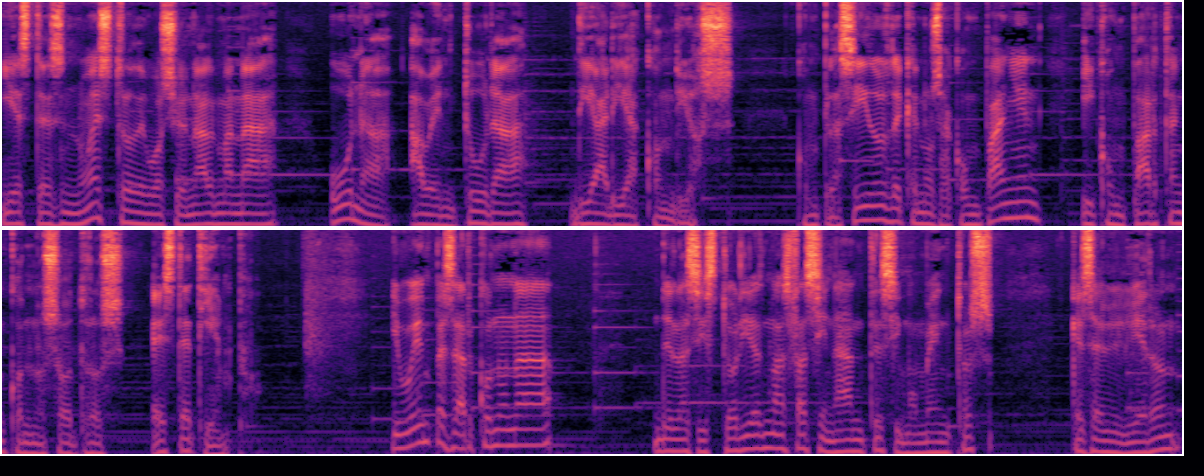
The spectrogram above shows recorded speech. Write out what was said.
y este es nuestro devocional maná, una aventura diaria con Dios. Complacidos de que nos acompañen y compartan con nosotros este tiempo. Y voy a empezar con una de las historias más fascinantes y momentos que se vivieron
